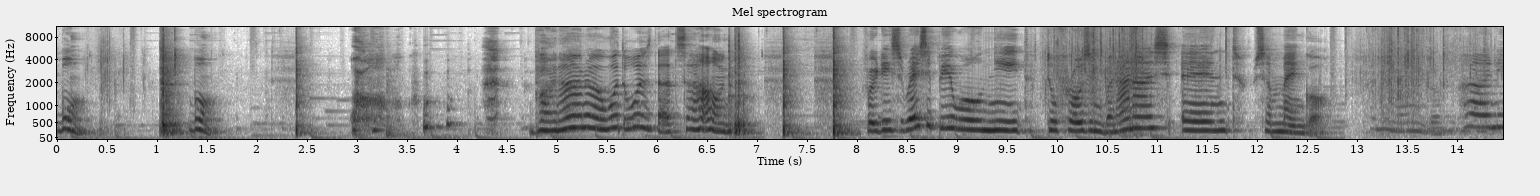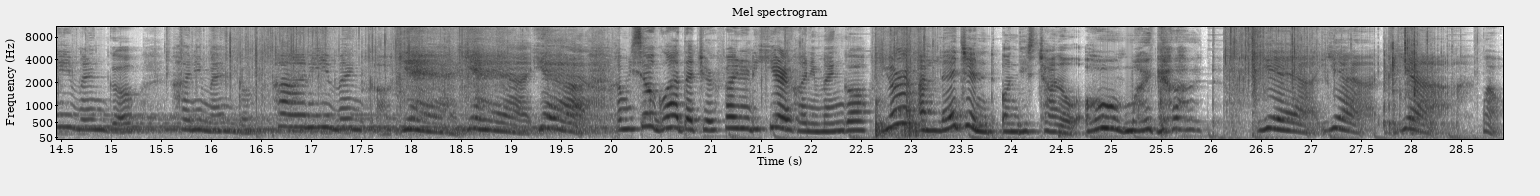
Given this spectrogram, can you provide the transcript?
Boom. Boom. Banana, what was that sound? For this recipe, we'll need two frozen bananas and some mango. Honey mango, honey mango, honey mango. Yeah, yeah, yeah. I'm so glad that you're finally here, honey mango. You're a legend on this channel. Oh my god. Yeah, yeah, yeah. Wow,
